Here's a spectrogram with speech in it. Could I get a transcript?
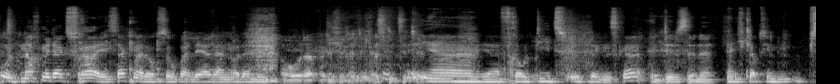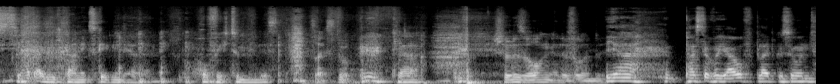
und nachmittags frei. Sagt man doch so bei Lehrern, oder nicht? Oh, da würde ich wieder die Leslie zitieren. Ja, ja, Frau Dietz übrigens, gell? In dem Sinne, Ich glaube, sie, sie hat eigentlich gar nichts gegen Lehrer. Hoffe ich zumindest. sagst du. Klar. Schönes Wochenende, Freunde. Ja, passt auf euch auf, bleibt gesund.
